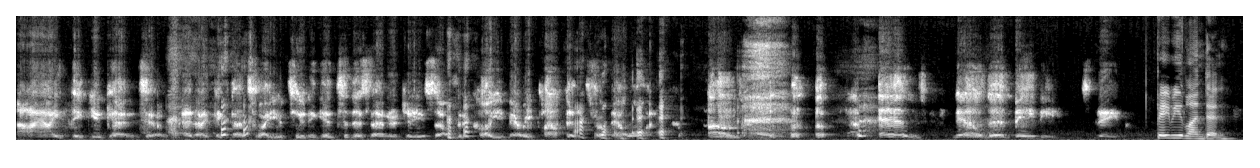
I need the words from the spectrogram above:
I, I think you can too, and I think that's why you're tuning into this energy. So I'm going to call you Mary Poppins from now on. Um, and now the baby's name. Baby London.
